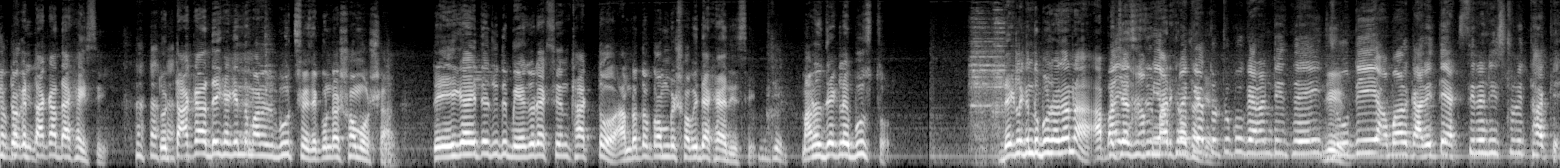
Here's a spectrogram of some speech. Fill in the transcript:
কিন্তু আগে টাকা দেখাইছি। তো টাকা দেখে কিন্তু মানুষ বুঝছে যে কোনটা সমস্যা। তো এই গাড়িতে যদি মেজর অ্যাক্সিডেন্ট থাকতো আমরা তো কম বেশি সবই দেখাই দিছি। মানুষ দেখলে বুঝতো। দেখলে কিন্তু বোঝা যায় না আপনি এতটুকু গ্যারান্টি দেই যদি আমার গাড়িতে অ্যাক্সিডেন্ট হিস্টোরি থাকে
